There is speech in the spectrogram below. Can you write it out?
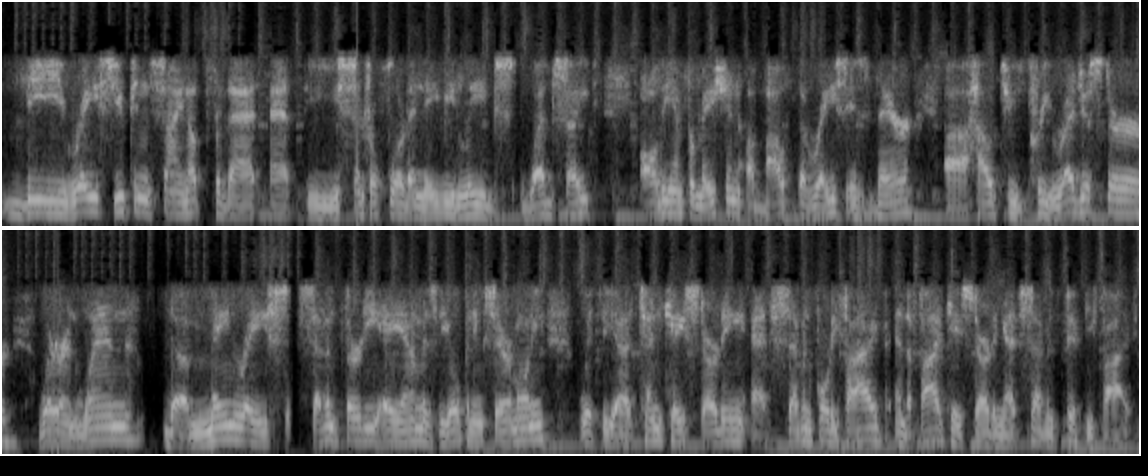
The race, you can sign up for that at the Central Florida Navy League's website. All the information about the race is there, uh, how to pre-register, where and when. The main race, 7.30 a.m. is the opening ceremony with the uh, 10K starting at 7.45 and the 5K starting at 7.55.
